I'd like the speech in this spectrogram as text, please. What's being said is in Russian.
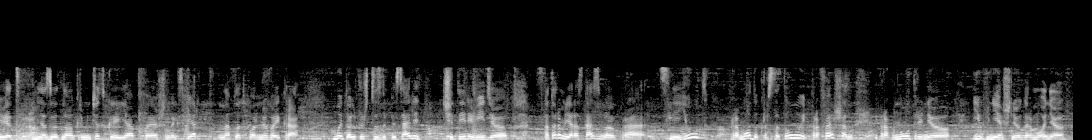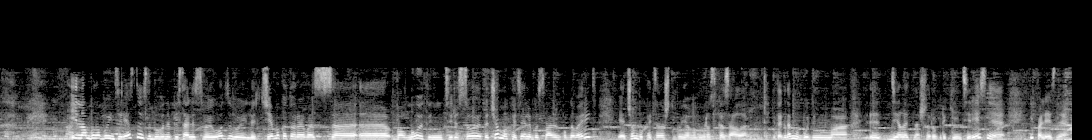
Привет, меня зовут Ноа Кременчуцкая, я fashion-эксперт на платформе Вайкра. Мы только что записали 4 видео, в котором я рассказываю про снеют, про моду, красоту, про fashion и про внутреннюю и внешнюю гармонию. И нам было бы интересно, если бы вы написали свои отзывы или темы, которые вас э, э, волнуют и интересуют, о чем мы хотели бы с вами поговорить и о чем бы хотела, чтобы я вам рассказала. И тогда мы будем э, делать наши рубрики интереснее и полезнее.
